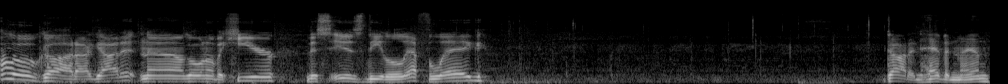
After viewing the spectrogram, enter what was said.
Oh god, I got it. Now going over here. This is the left leg. God in heaven, man.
